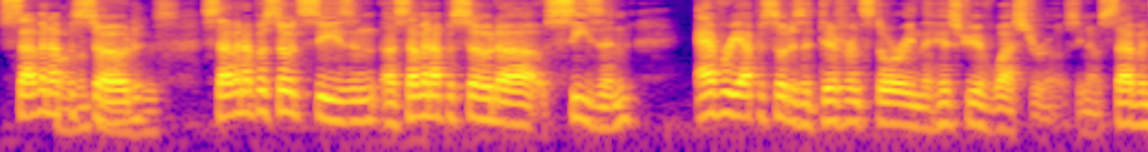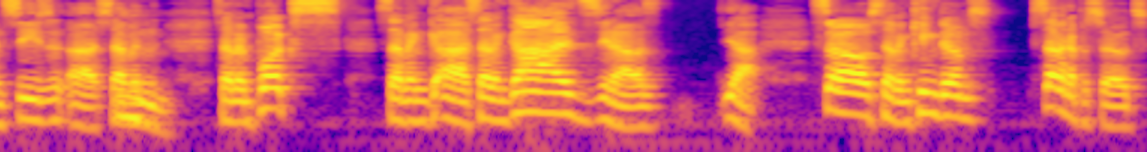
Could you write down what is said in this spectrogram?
Seven episode, anthologies. seven episode season, uh, seven episode uh, season. Every episode is a different story in the history of Westeros. You know, seven season, uh, seven, Hmm. seven books, seven, uh, seven gods. You know, yeah. So seven kingdoms, seven episodes.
